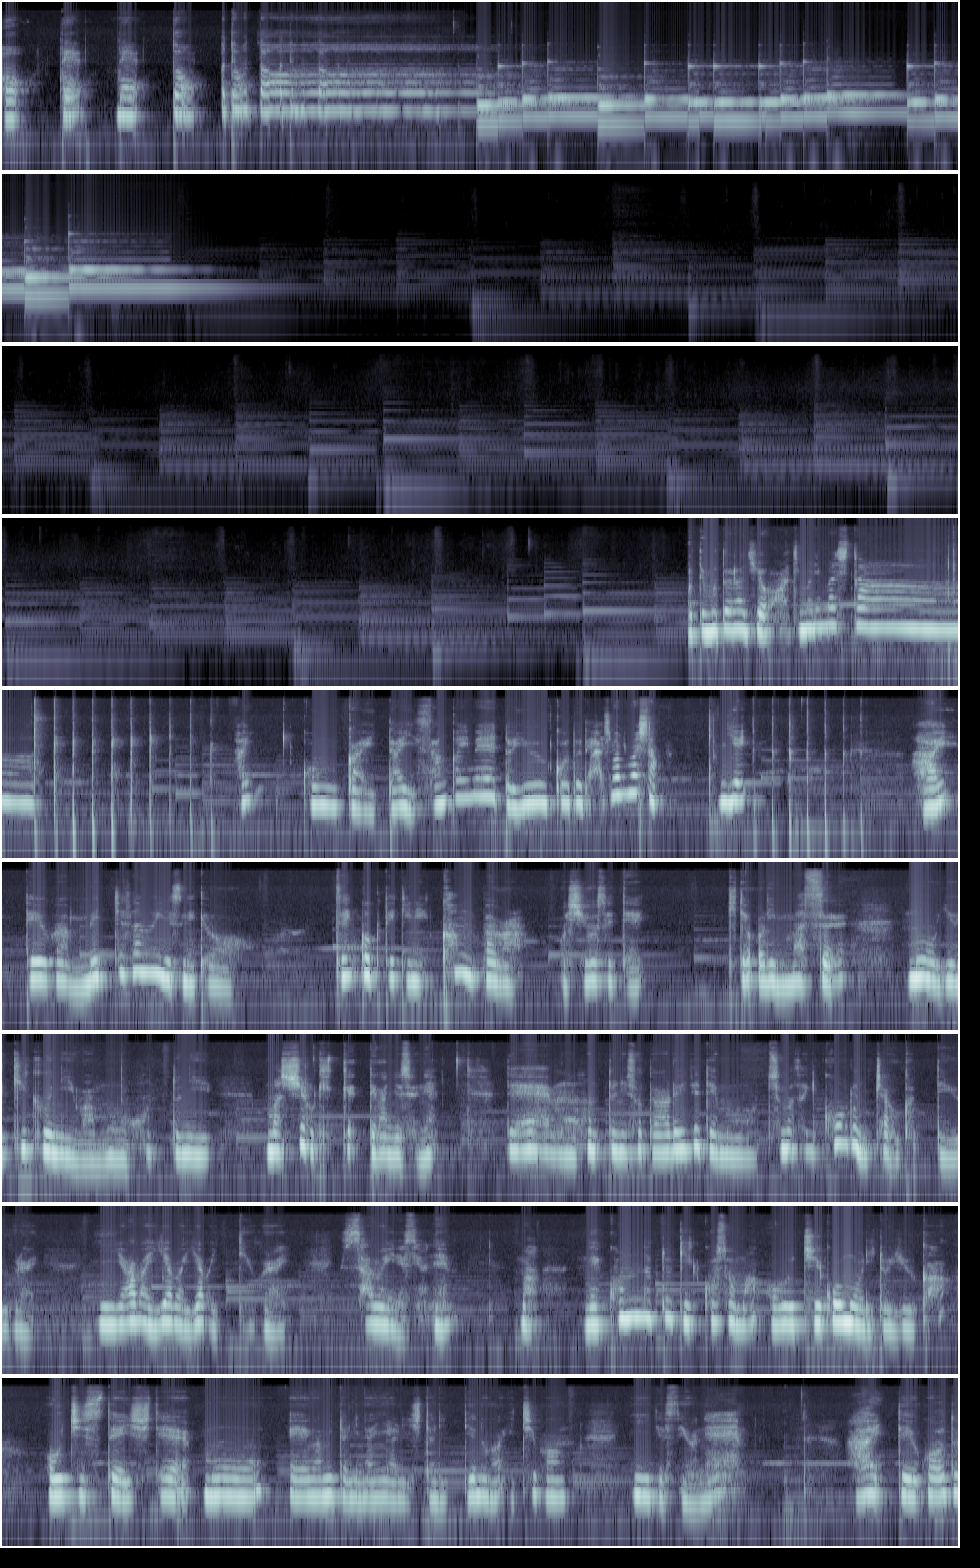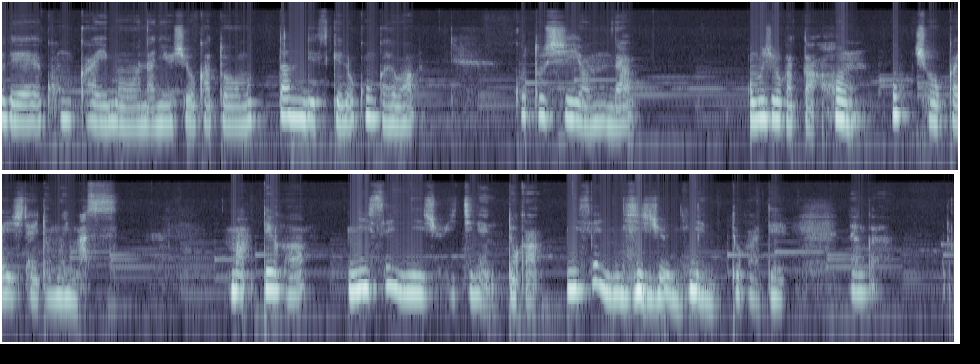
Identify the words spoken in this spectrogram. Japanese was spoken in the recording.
お手も手元ラジオ始まりました。はい。今回第3回目ということで始まりました。イエイ。はい。っていうかめっちゃ寒いですね今日。全国的に寒波が押し寄せてきております。もう雪国はもう本当に真っ白きっけって感じですよね。でもう本当に外歩いててもつま先凍るんちゃうかっていうぐらいやばいやばいやばいっていうぐらい寒いですよねまあねこんな時こそまあおうちごもりというかおうちステイしてもう映画見たり何やりしたりっていうのが一番いいですよねはい。っていうことで、今回も何をしようかと思ったんですけど、今回は今年読んだ面白かった本を紹介したいと思います。まあ、っていうか、2021年とか、2022年とかで、なんか、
